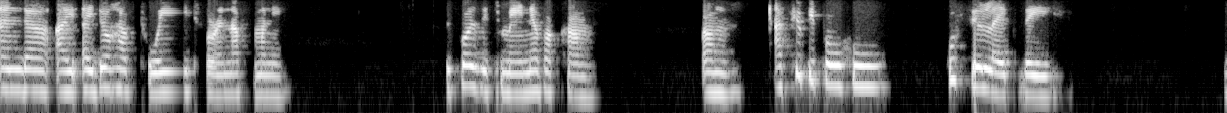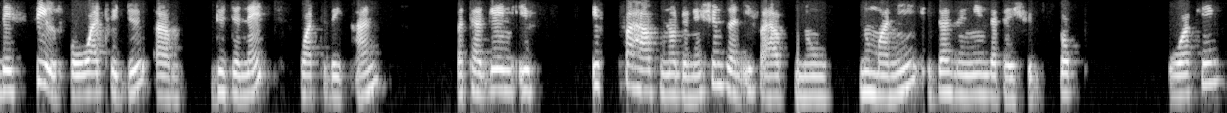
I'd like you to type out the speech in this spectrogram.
And uh, I, I don't have to wait for enough money because it may never come. Um, a few people who who feel like they they feel for what we do, um, do donate what they can. But again, if if I have no donations and if I have no no money, it doesn't mean that I should stop working.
